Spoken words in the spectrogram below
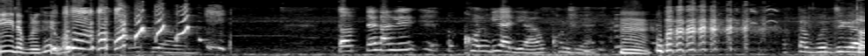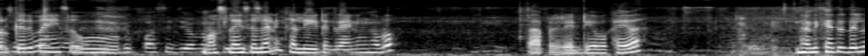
ଦିଟା ପୁରୀ ଖାଇବୁ ତତେ ଖାଲି ଖଣ୍ଡିଆ ଦିଆ ଆଉ ଖଣ୍ଡିଆ ତରକାରୀ ପାଇଁ ସବୁ ମସଲା ହେଇସାରିଲାଣି ଖାଲି ଏଇଟା ଗ୍ରାଇଣ୍ଡିଂ ହବ ତାପରେ ରେଡି ହବ ଖାଇବା ನನಗೆ ಕೆಂತದಲ್ಲೂ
